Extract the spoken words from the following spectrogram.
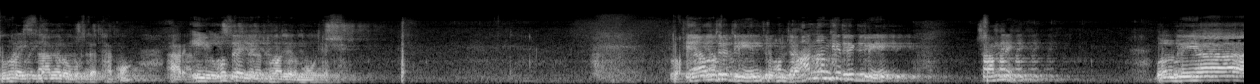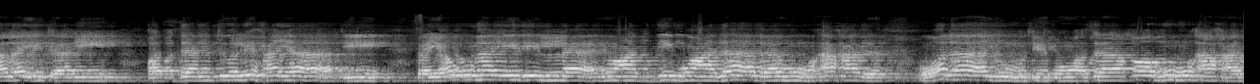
তোমরা ইসলামের অবস্থায় থাকো আর এই অবস্থায় যেন তোমাদের মৌত আসে তো কিয়ামতের দিন যখন জাহান্নামকে দেখবে সামনে বলবে يا ليتني قدمت لحياتي فيومئذ لا يعذب عذابه أحد ولا يوثق وثاقه أحد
